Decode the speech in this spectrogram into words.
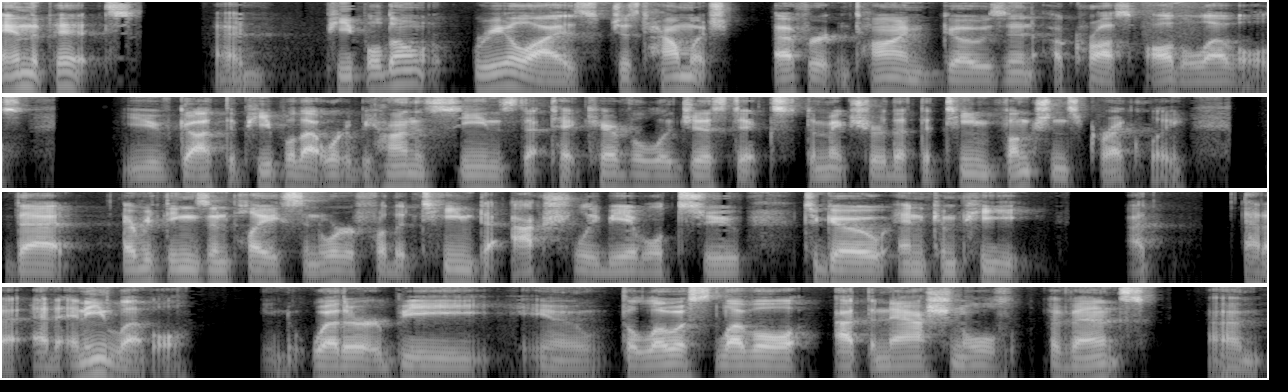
and the pits. And people don't realize just how much effort and time goes in across all the levels. You've got the people that work behind the scenes that take care of the logistics to make sure that the team functions correctly, that everything's in place in order for the team to actually be able to to go and compete at at, a, at any level, whether it be you know the lowest level at the national events, um,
